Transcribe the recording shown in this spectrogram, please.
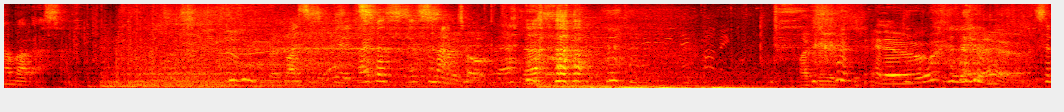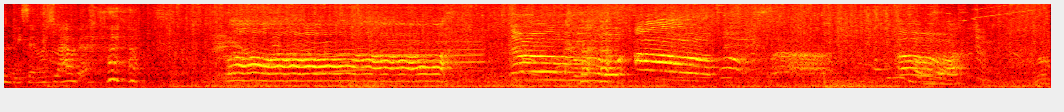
Come at us. But like, that's good. Oh, there's, there's Smack talk there. I've moved. Hello. Hello. Suddenly so much louder. Ah! No! Oh! What was that? Oh! Oh,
